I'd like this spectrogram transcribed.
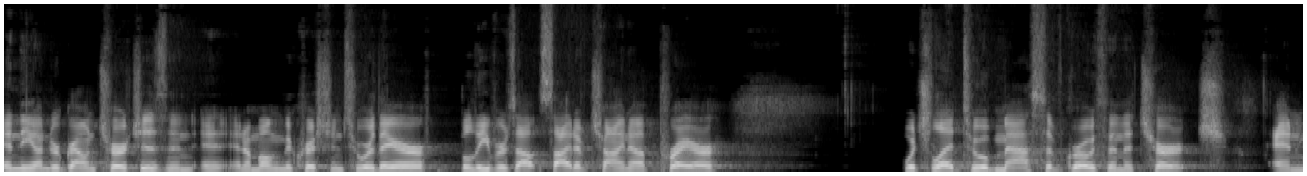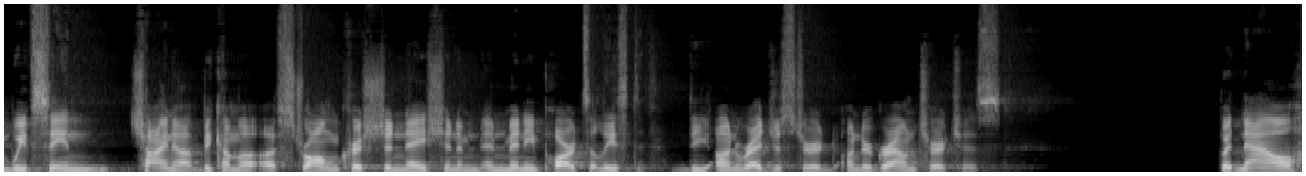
in the underground churches and, and, and among the Christians who were there, believers outside of China, prayer, which led to a massive growth in the church. And we've seen China become a, a strong Christian nation in, in many parts, at least the unregistered underground churches. But now,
